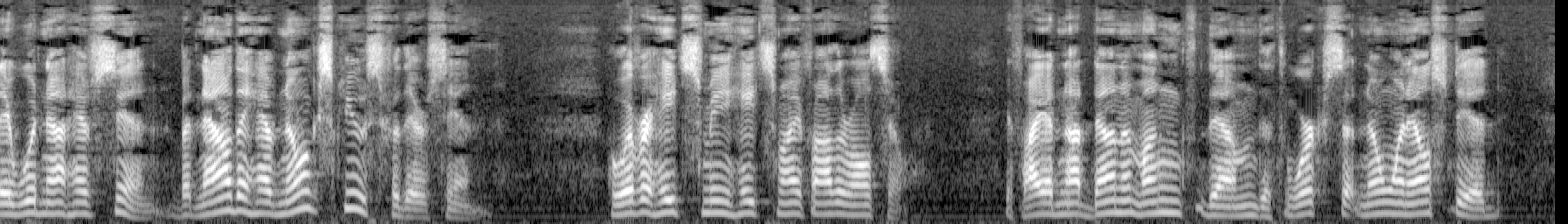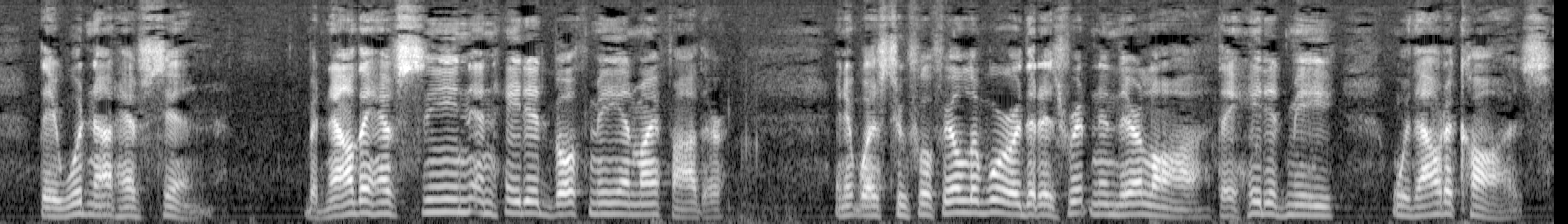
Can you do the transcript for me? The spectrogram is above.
they would not have sin. But now they have no excuse for their sin. Whoever hates me hates my Father also. If I had not done among them the works that no one else did, they would not have sin. But now they have seen and hated both me and my Father. And it was to fulfill the word that is written in their law, they hated me without a cause.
